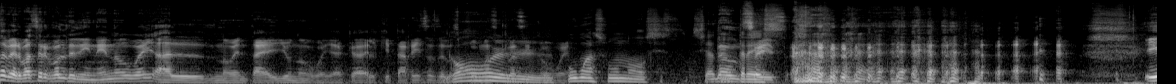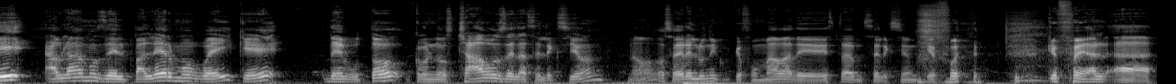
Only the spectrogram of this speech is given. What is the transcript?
a ver, va a ser gol de Dineno, güey, al 91, güey. Acá el guitarristas de los gol, Pumas clásico, güey. Pumas 1, Seattle 3. y hablábamos del Palermo, güey, que debutó con los chavos de la selección, ¿no? O sea, era el único que fumaba de esta selección que fue, que fue al, a,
